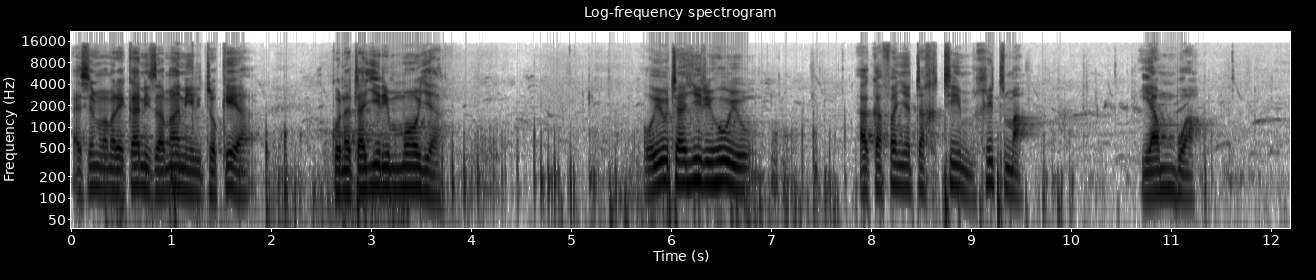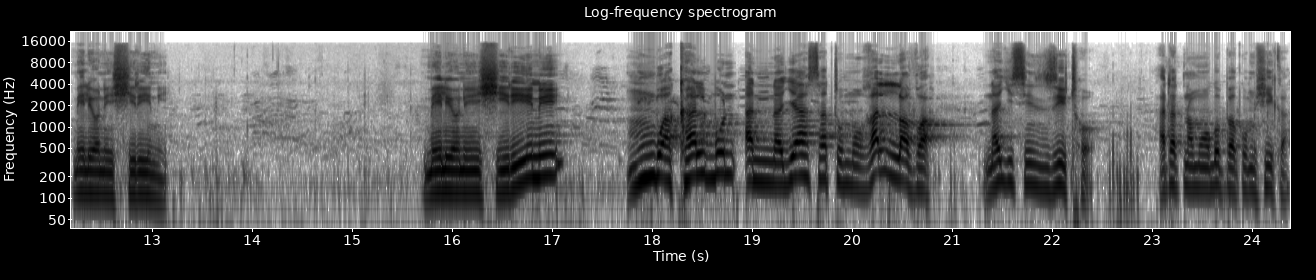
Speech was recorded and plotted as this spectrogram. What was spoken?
Asema Marekani zamani ilitokea, kuna tajiri mmoja, huyu tajiri huyu akafanya takhtim khitma ya mbwa milioni ishirini milioni ishirini mbwa kalbun annajasatu mughalladha, najisi nzito, hata tunamwogopa kumshika.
